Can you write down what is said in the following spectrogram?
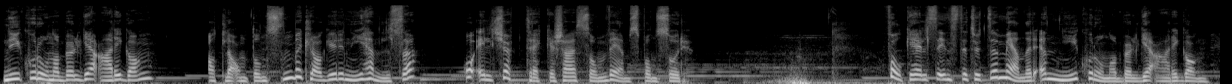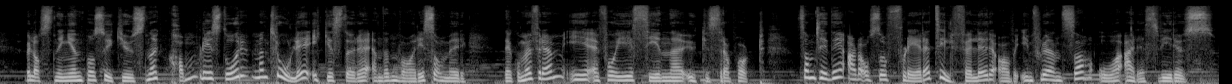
Ny koronabølge er i gang. Atle Antonsen beklager ny hendelse. Og Elkjøp trekker seg som VM-sponsor. Folkehelseinstituttet mener en ny koronabølge er i gang. Belastningen på sykehusene kan bli stor, men trolig ikke større enn den var i sommer. Det kommer frem i FHI sin ukesrapport. Samtidig er det også flere tilfeller av influensa og RS-virus.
